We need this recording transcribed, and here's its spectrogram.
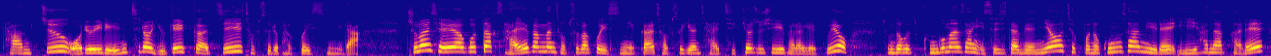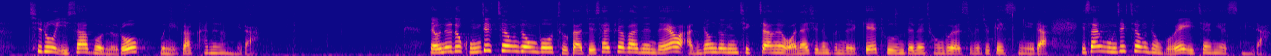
다음 주 월요일인 7월 6일까지 접수를 받고 있습니다. 주말 제외하고 딱 4일간만 접수받고 있으니까 접수 기간 잘 지켜주시기 바라겠고요. 좀 더 궁금한 사항 있으시다면요. 측번호 031-218-7524번으로 문의가 가능합니다. 네, 오늘도 공직 채용 정보 두 가지 살펴봤는데요. 안정적인 직장을 원하시는 분들께 도움되는 정보였으면 좋겠습니다. 이상 공직 채용 정보의 이지연이었습니다.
